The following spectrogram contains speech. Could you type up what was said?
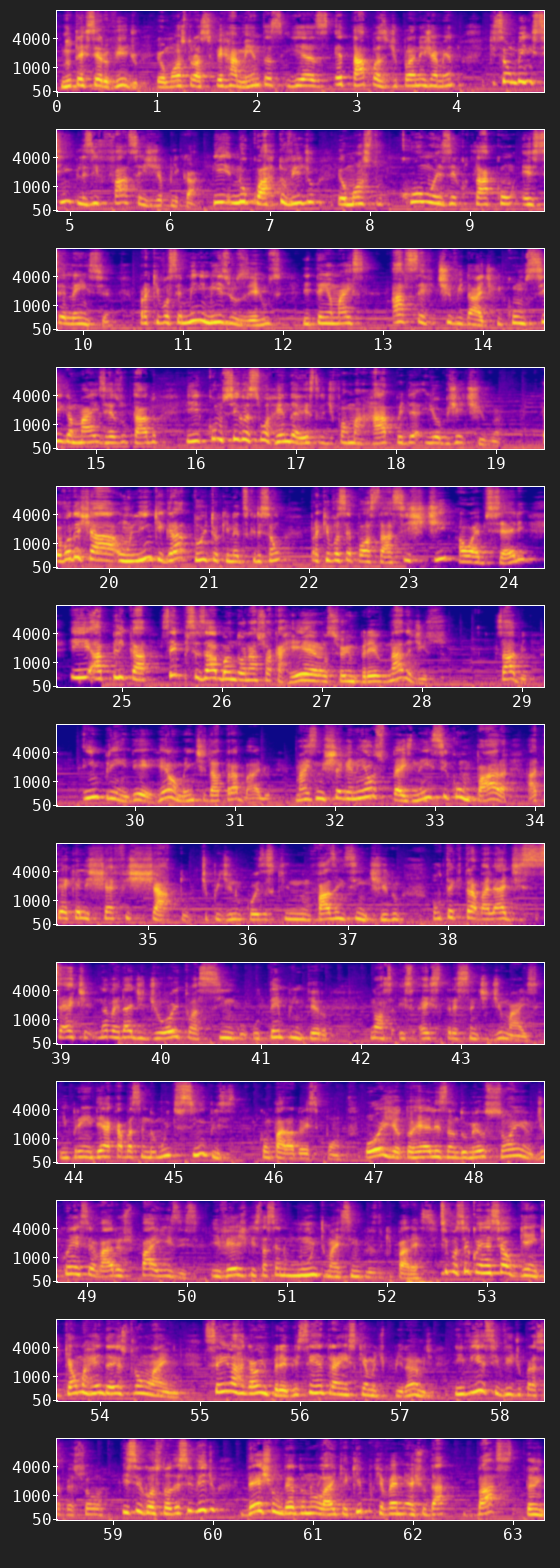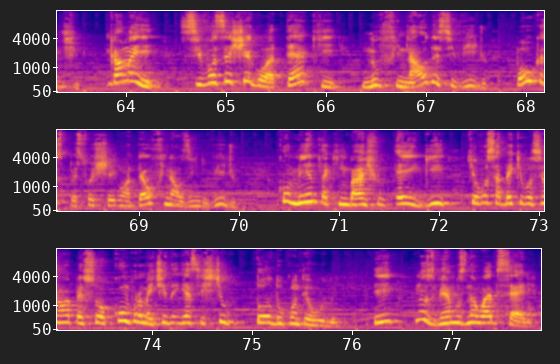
No terceiro vídeo, eu mostro as ferramentas e as etapas de planejamento que são bem simples e fáceis de aplicar. E no quarto vídeo, eu mostro como executar com excelência, para que você minimize os erros e tenha mais assertividade, que consiga mais resultado e consiga sua renda extra de forma rápida e objetiva. Eu vou deixar um link gratuito aqui na descrição para que você possa assistir a websérie e aplicar, sem precisar abandonar sua carreira, o seu emprego, nada disso. Sabe? Empreender realmente dá trabalho, mas não chega nem aos pés, nem se compara a ter aquele chefe chato te pedindo coisas que não fazem sentido, ou ter que trabalhar de 7, na verdade de 8 a 5 o tempo inteiro. Nossa, isso é estressante demais. Empreender acaba sendo muito simples comparado a esse ponto. Hoje eu estou realizando o meu sonho de conhecer vários países e vejo que está sendo muito mais simples do que parece. Se você conhece alguém que quer uma renda extra online, sem largar o emprego e sem entrar em esquema de pirâmide, envie esse vídeo para essa pessoa. E se gostou desse vídeo, deixa um dedo no like aqui porque vai me ajudar bastante. Calma aí, se você chegou até aqui no final desse vídeo, poucas pessoas chegam até o finalzinho do vídeo, comenta aqui embaixo Ei Gui, que eu vou saber que você é uma pessoa comprometida e assistiu todo o conteúdo. E nos vemos na websérie.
